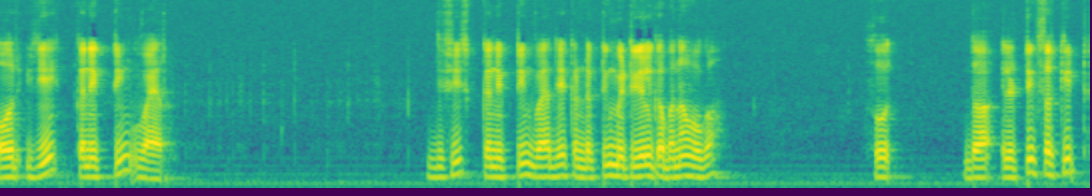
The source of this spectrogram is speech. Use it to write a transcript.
और ये connecting wire this is connecting wire ये कंडक्टिंग मटेरियल का बना होगा. सो द इलेक्ट्रिक सर्किट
